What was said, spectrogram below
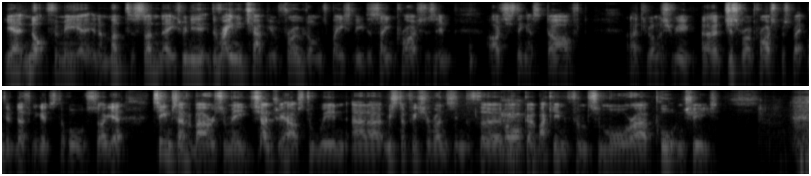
yeah, not for me in a month of Sundays. When you, the reigning champion Frodon's basically the same price as him, I just think that's daft. Uh, to be honest with you, uh, just from a price perspective, nothing against the horse. So yeah, Team Seven Barrows for me, Chantry House to win, and uh, Mr. Fisher runs in the third. I'll go back in from some more uh, port and cheese.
